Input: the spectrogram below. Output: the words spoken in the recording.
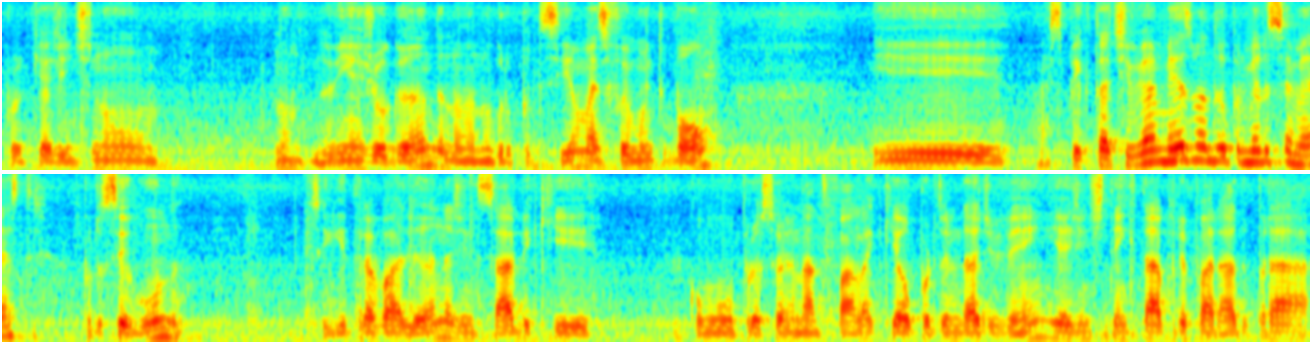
porque a gente não, não vinha jogando no, no grupo de cima, mas foi muito bom. E a expectativa é a mesma do primeiro semestre para o segundo. Seguir trabalhando, a gente sabe que, como o professor Renato fala, que a oportunidade vem e a gente tem que estar preparado para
